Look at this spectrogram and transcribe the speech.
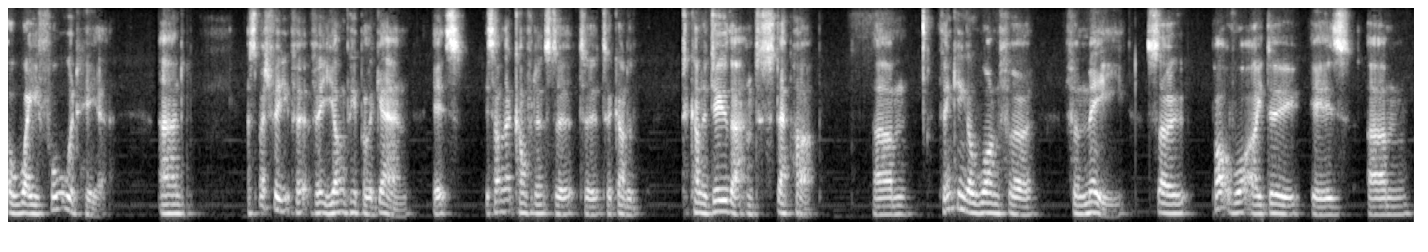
a way forward here, and especially for, for young people again, it's it's having that confidence to to to kind of to kind of do that and to step up. Um, thinking of one for for me, so part of what I do is um,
